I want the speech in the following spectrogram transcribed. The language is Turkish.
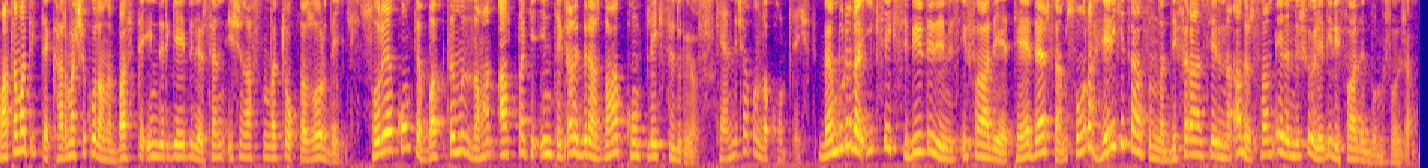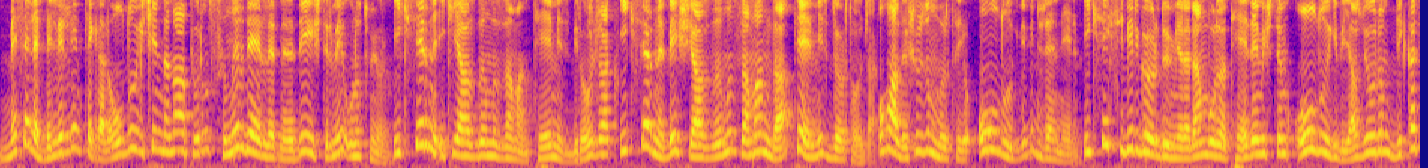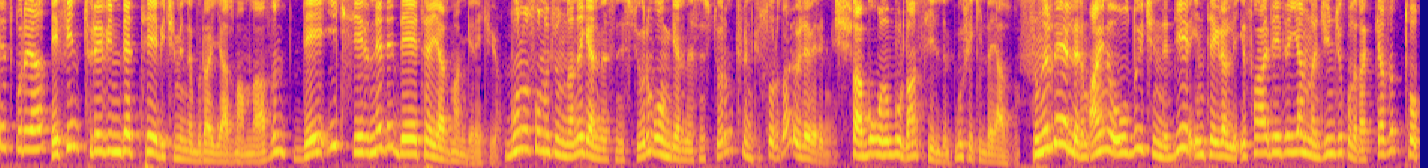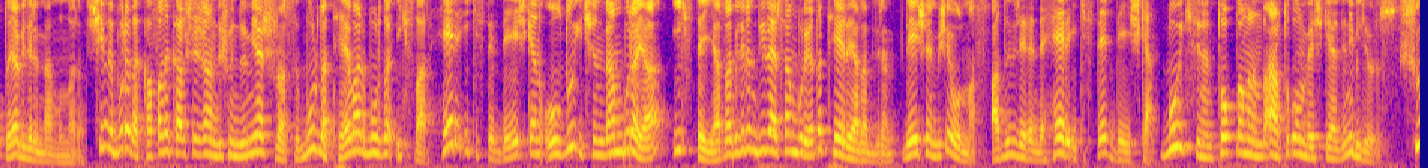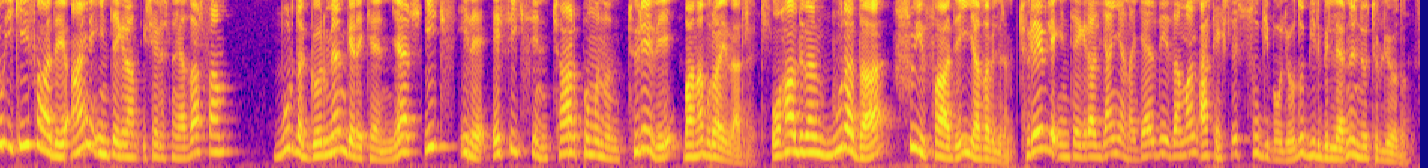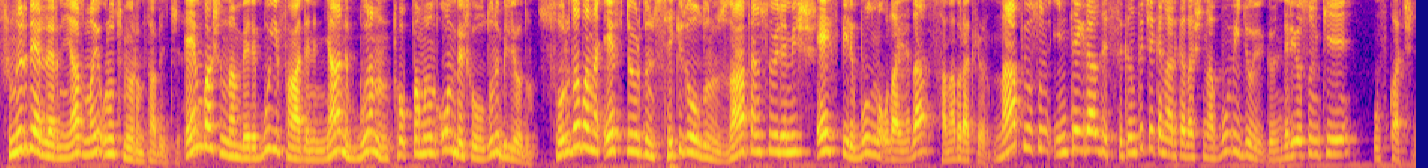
Matematikte karmaşık olanı basite indirgeyebilirsen işin aslında çok da zor değil. Soruya komple baktığımız zaman alttaki integral biraz daha kompleksli duruyor. Kendi çapında kompleksli. Ben burada x eksi 1 dediğimiz ifadeye t dersem sonra her iki tarafında diferansiyelini alırsam elimde şöyle bir ifade bulmuş olacağım. Mesele belirli integral olduğu için de ne yapıyorum? Sınır değerlerini de değiştirmeyi unutmuyorum. x yerine 2 yazdığımız zaman t'miz 1 olacak. x yerine 5 yazdığımız zaman da t'miz 4 olacak. O halde şu zımbırtıyı olduğu gibi bir düzenleyelim. x eksi 1 gördüğüm yere ben burada t demiştim. Olduğu gibi yazıyorum. Dikkat et buraya. f'in türevinde t biçiminde burayı yazmam lazım. dx yerine de dt yazmam gerekiyor. Bunun sonucunda ne gelmesini istiyorum? 10 gelmesini istiyorum. Çünkü soruda öyle verilmiş. Tabi onu buradan sildim. Bu şekilde yazdım. Sınır değerlerim aynı olduğu için de diğer integralli ifadeyi de yanına cincik olarak yazıp toplayabilirim ben bunları. Şimdi burada kafanı karıştıracağını düşündüğüm yer şurası. Burada t var, burada x var. Her ikisi de değişken olduğu için ben buraya x de yazabilirim. Dilersen buraya da t de yazabilirim. Değişen bir şey olmaz. Adı üzerinde her ikisi de değişken. Bu ikisinin toplamının da artık 15 geldiğini biliyoruz. Şu iki ifadeyi aynı integrant içerisine yazarsam Burada görmem gereken yer x ile fx'in çarpımının türevi bana burayı verecek. O halde ben burada şu ifadeyi yazabilirim. Türevle integral yan yana geldiği zaman ateşle su gibi oluyordu birbirlerine nötrlüyordu. Sınır değerlerini yazmayı unutmuyorum tabii ki. En başından beri bu ifadenin yani buranın toplamının 15 olduğunu biliyordum. Soruda bana f4'ün 8 olduğunu zaten söylemiş. F1 bulma olayını da sana bırakıyorum. Ne yapıyorsun? İntegralde sıkıntı çeken arkadaşına bu videoyu gönderiyorsun ki ufku açılıyor.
